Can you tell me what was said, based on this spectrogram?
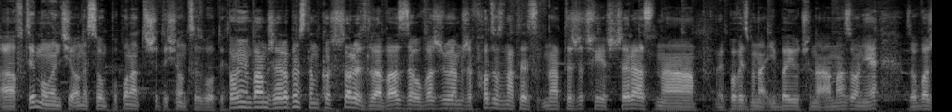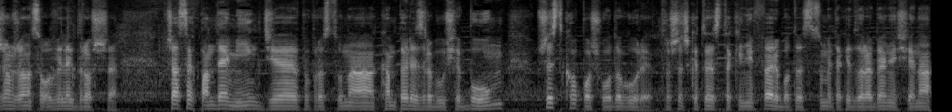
a w tym momencie one są po ponad 3000 zł. Powiem Wam, że robiąc ten kosztorys dla Was, zauważyłem, że wchodząc na te, na te rzeczy jeszcze raz na powiedzmy na eBayu czy na Amazonie, zauważyłem, że one są o wiele droższe. W czasach pandemii, gdzie po prostu na kampery zrobił się boom, wszystko poszło do góry. Troszeczkę to jest takie nie fair, bo to jest w sumie takie dorabianie się na,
